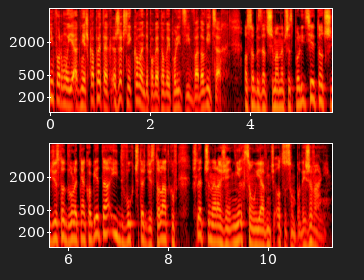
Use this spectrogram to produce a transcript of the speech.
informuje Agnieszka Petek, rzecznik Komendy Powiatowej Policji w Wadowicach. Osoby zatrzymane przez policję to 32-letnia kobieta i dwóch 40-latków. Śledczy na razie nie chcą ujawnić, o co są podejrzewani.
